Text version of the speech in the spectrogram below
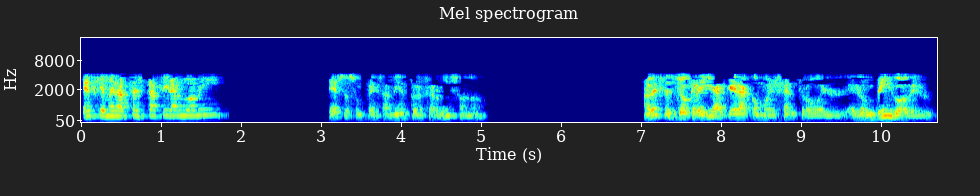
Es que me la está tirando a mí. Eso es un pensamiento enfermizo, ¿no? A veces yo creía que era como el centro, el, el ombligo del,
